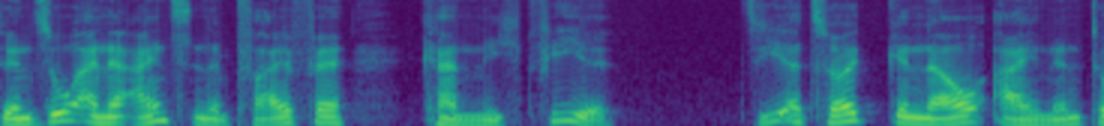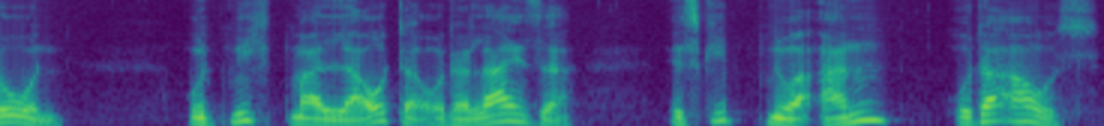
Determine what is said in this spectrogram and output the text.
denn so eine einzelne Pfeife kann nicht viel. Sie erzeugt genau einen Ton, und nicht mal lauter oder leiser, es gibt nur an oder aus.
